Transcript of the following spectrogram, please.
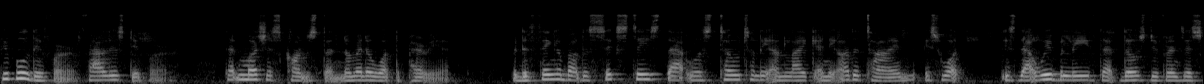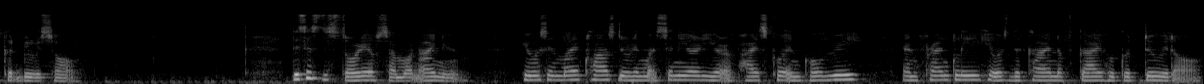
People differ, values differ. That much is constant, no matter what the period. But the thing about the 60s that was totally unlike any other time is what is that we believe that those differences could be resolved. This is the story of someone I knew. He was in my class during my senior year of high school in Kobe, and frankly, he was the kind of guy who could do it all.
